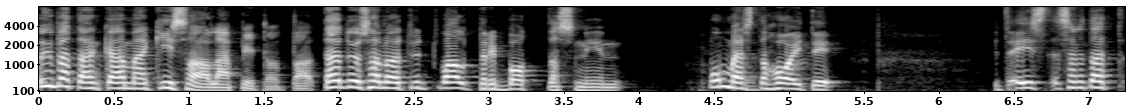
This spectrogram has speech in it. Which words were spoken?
Hypätään käymään kisaa läpi. Tota. Täytyy sanoa, että nyt Valtteri Bottas, niin mun mielestä hoiti, ei sanotaan, että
